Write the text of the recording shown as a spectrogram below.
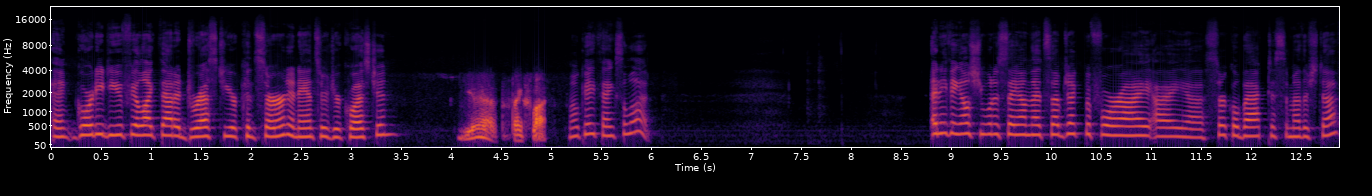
And Gordy, do you feel like that addressed your concern and answered your question? Yeah, thanks a lot. Okay, thanks a lot. Anything else you want to say on that subject before I, I uh, circle back to some other stuff?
